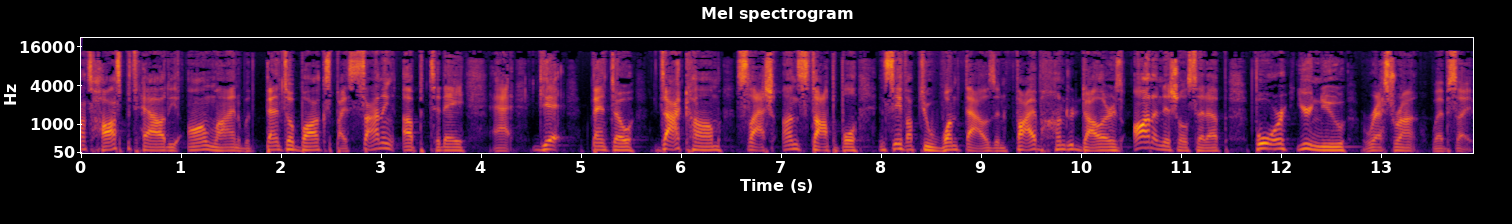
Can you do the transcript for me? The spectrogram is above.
restaurants hospitality online with Bento Box by signing up today at getbento.com slash unstoppable and save up to $1,500 on initial setup for your new restaurant website.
